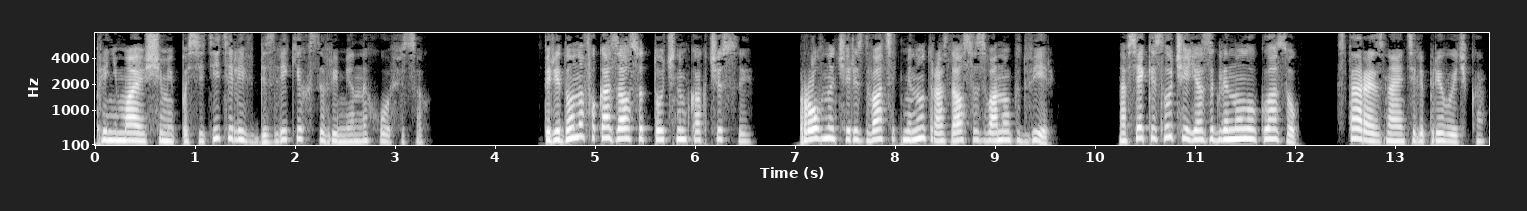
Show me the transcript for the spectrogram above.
принимающими посетителей в безликих современных офисах. Передонов оказался точным, как часы. Ровно через двадцать минут раздался звонок в дверь. На всякий случай я заглянула в глазок. Старая, знаете ли, привычка.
